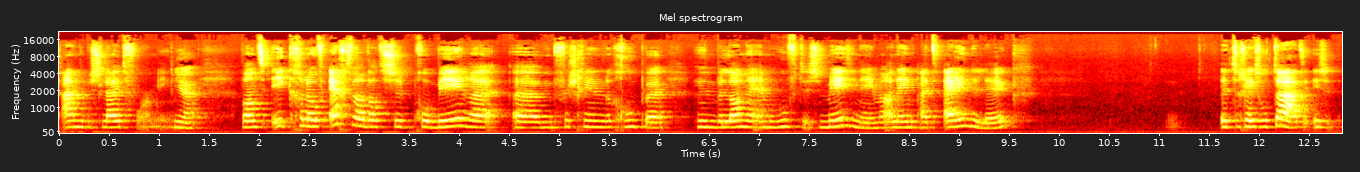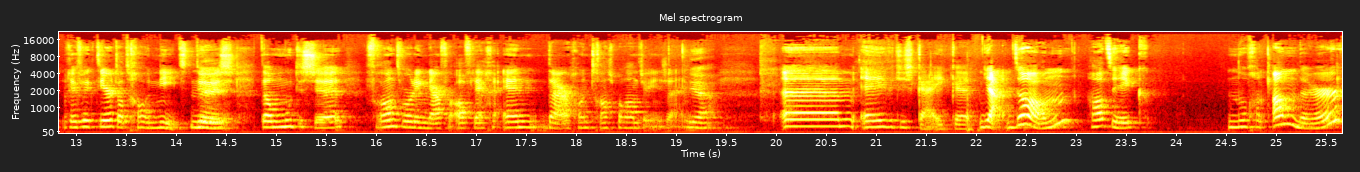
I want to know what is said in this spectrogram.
aan de besluitvorming. Ja. Want ik geloof echt wel dat ze proberen ehm, verschillende groepen hun belangen en behoeftes mee te nemen. Alleen uiteindelijk, het resultaat is, reflecteert dat gewoon niet. Nee. Dus dan moeten ze verantwoording daarvoor afleggen en daar gewoon transparanter in zijn. Ja. Eventjes kijken. Ja, dan had ik nog een ander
